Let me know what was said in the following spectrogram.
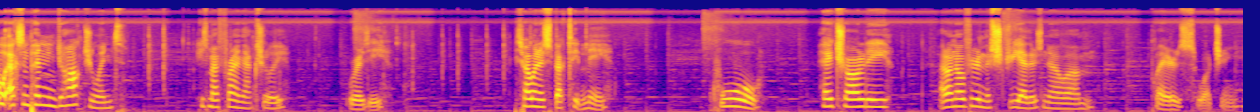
Oh, X Impending Hawk joined. He's my friend, actually. Where is he? He's probably going to spectate me. Cool. Hey, Charlie. I don't know if you're in the street. Yeah, there's no um, players watching.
